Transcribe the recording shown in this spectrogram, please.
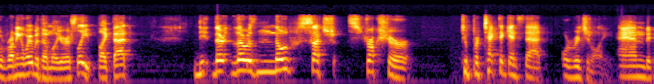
running away with them while you're asleep. Like that, there there was no such structure to protect against that originally, and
